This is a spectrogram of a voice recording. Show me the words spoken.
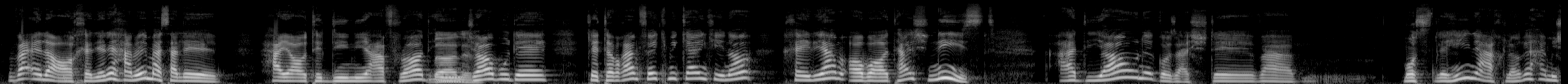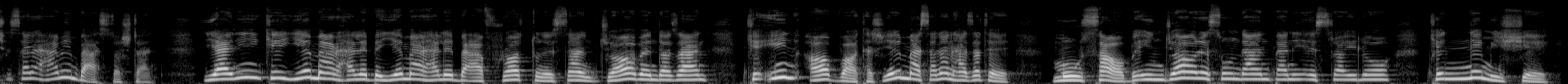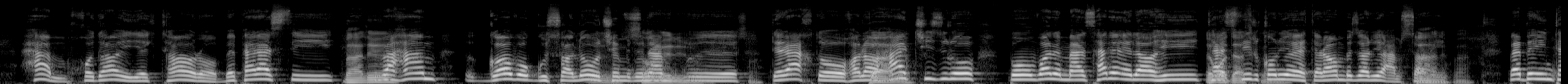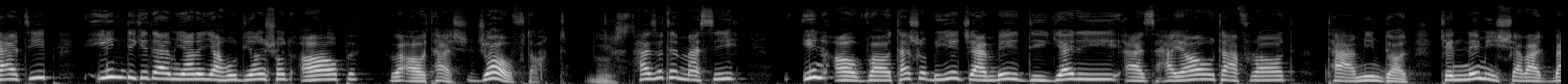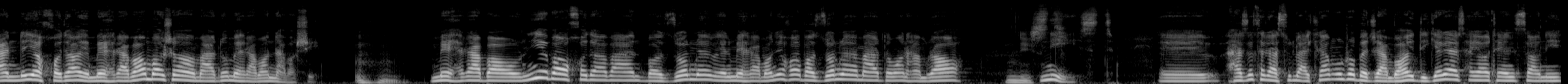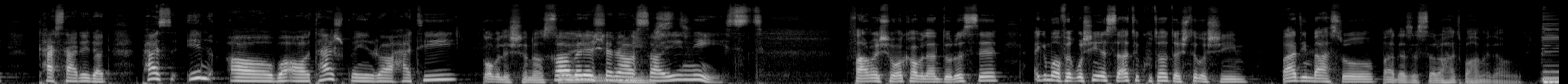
و الی آخر. یعنی همه مسئله حیات دینی افراد بله. اینجا بوده که اتفاقا فکر می‌کنن که اینا خیلی هم آب آتش نیست. ادیان گذشته و مصلحین اخلاقی همیشه سر همین بحث داشتن. یعنی اینکه یه مرحله به یه مرحله به افراد تونستن جا بندازن که این آب و آتش. یعنی مثلا حضرت موسی به اینجا رسوندن بنی اسرائیلو که نمیشه هم خدای یکتا رو بپرستی بله و هم گاو و گوساله و چه می‌دونم درخت و حالا بله. هر چیزی رو به عنوان مظهر الهی تصویر کنی. و احترام بذاری و امثال بله. بله و به این ترتیب این دیگه در میان یهودیان شد آب و آتش جا افتاد درست حضرت مسیح این آب و آتش رو به یه جنبه دیگری از حیات افراد تعمیم داد که نمی شود بنده خدای مهربان باشه و مردم مهربان نباشی. مهربانی با خداوند با ظلم یعنی مهربانی خدا با ظلم مردمان همراه نیست. نیست. حضرت رسول اکرم اون رو به جنبه های دیگری از حیات انسانی تسری داد. پس این آب و آتش به این راحتی قابل شناسایی قابل شناسایی نیست. نیست. فرمای شما کاملا درسته. اگه موافق باشین یه ساعت کوتاه داشته باشیم. بعد این بحث رو بعد از استراحت با هم ادامه بدیم.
